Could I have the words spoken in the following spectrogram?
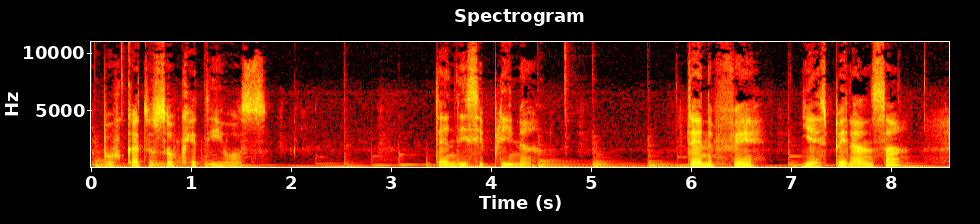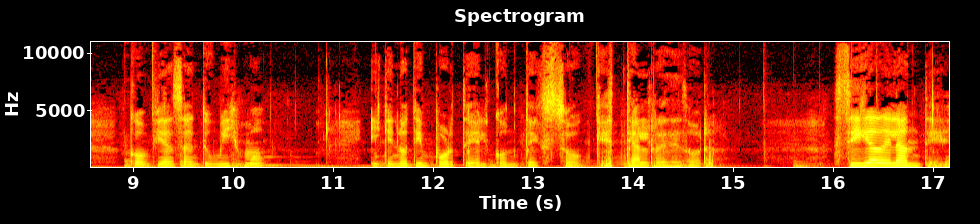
Busca tus objetivos. Ten disciplina. Ten fe y esperanza. Confianza en tú mismo y que no te importe el contexto que esté alrededor. Sigue adelante,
